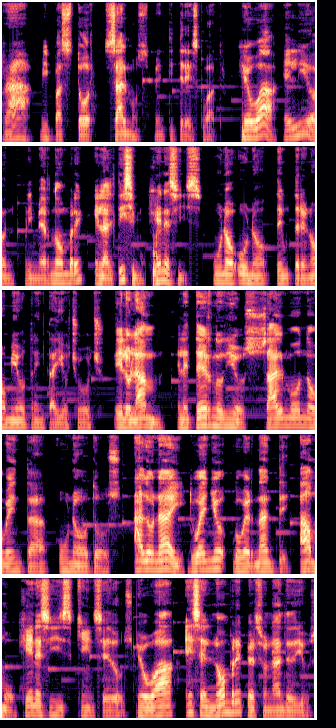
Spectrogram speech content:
Ra, mi pastor, Salmos 23:4. Jehová, el león, primer nombre, el Altísimo, Génesis 1:1, Deuteronomio 38:8. El Olam, el eterno Dios, Salmo 90, 1, 2. Adonai, dueño, gobernante, amo, Génesis 15, 2. Jehová es el nombre personal de Dios.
